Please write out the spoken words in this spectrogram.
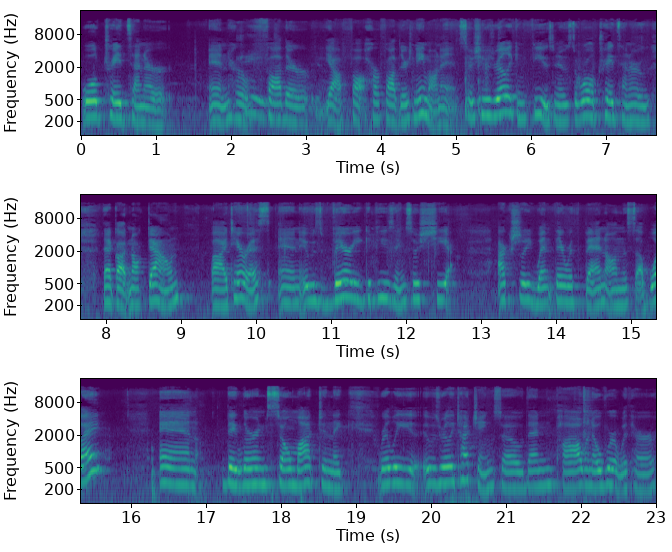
World Trade Center and her Jeez. father, yeah, fa- her father's name on it. So she was really confused, and it was the World Trade Center that got knocked down by terrorists, and it was very confusing. So she actually went there with Ben on the subway, and they learned so much, and they really, it was really touching. So then Pa went over it with her,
